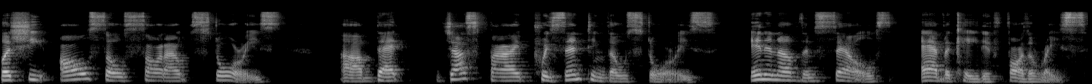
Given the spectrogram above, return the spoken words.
but she also sought out stories um, that just by presenting those stories in and of themselves advocated for the race,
